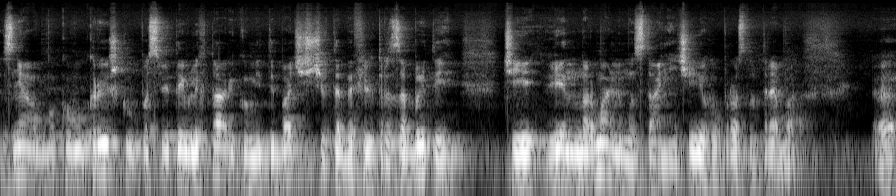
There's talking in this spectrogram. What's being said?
зняв бокову кришку, посвітив ліхтариком, і ти бачиш, чи в тебе фільтр забитий, чи він в нормальному стані, чи його просто треба е,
